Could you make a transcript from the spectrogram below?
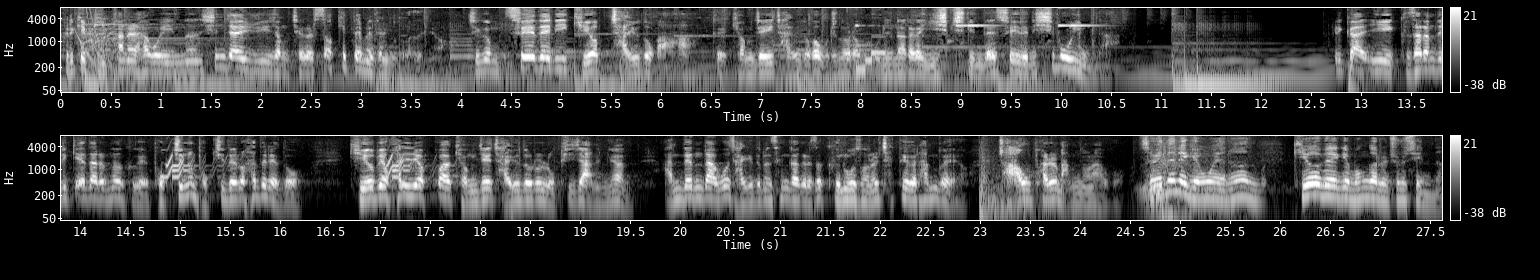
그렇게 비판을 하고 있는 신자유주의 정책을 썼기 때문에 된 거거든요. 지금 스웨덴이 기업 자유도가 그 경제의 자유도가 우리나라 우리나라가 27인데 스웨덴이 15위입니다. 그러니까 이 그 사람들이 깨달은 건 그거예요. 복지는 복지대로 하더라도 기업의 활력과 경제 자유도를 높이지 않으면 안 된다고 자기들은 생각을 해서 그 노선을 채택을 한 거예요. 좌우파를 막론하고. 스웨덴의 경우에는 기업에게 뭔가를 줄 수 있는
